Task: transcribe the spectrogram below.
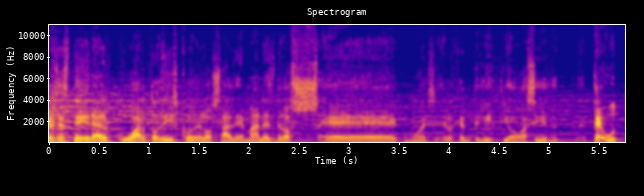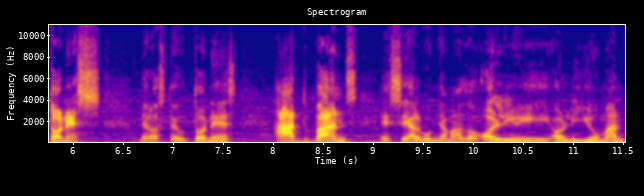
Este era el cuarto disco de los alemanes, de los. Eh, ¿Cómo es el gentilicio así? Teutones. De los teutones Advance, ese álbum llamado Only, Only Human.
